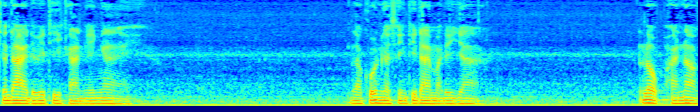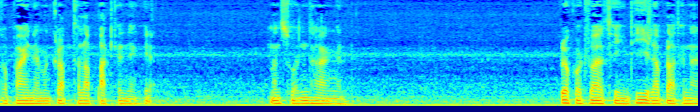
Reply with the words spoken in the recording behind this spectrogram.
จะได้ด้วยวิธีการง่าย ๆ เราคุ้นกับสิ่งที่ได้มาได้ยาก โลกภายนอกกับภายในมันกลับตลปัดกันอย่างเนี้ยมันสวนทางกัน ปรากฏว่าสิ่งที่เราปรารถนา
